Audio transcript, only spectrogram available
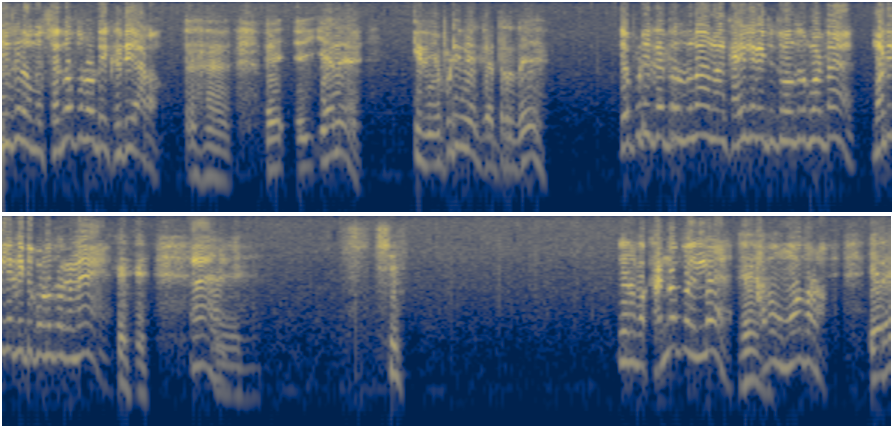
இது நம்ம சின்னப்பனோட கடியாரம் ஏண்ணே இது எப்படிண்ணே கட்டுறது? எப்படி கட்டுறதுன்னா நான் கையில கட்டிட்டு வந்துட மாட்டேன். மடியில கட்டி கொண்டு வந்துருக்கேனே. இது நம்ம கண்ணப்பன் இல்ல அவன் மோதிரம். ஏனே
